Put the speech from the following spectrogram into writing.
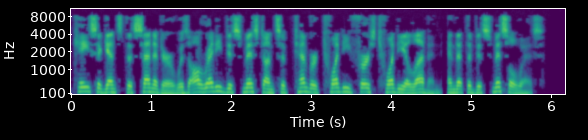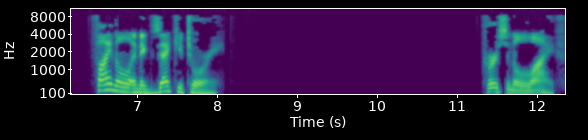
case against the senator was already dismissed on September 21, 2011, and that the dismissal was final and executory. Personal life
